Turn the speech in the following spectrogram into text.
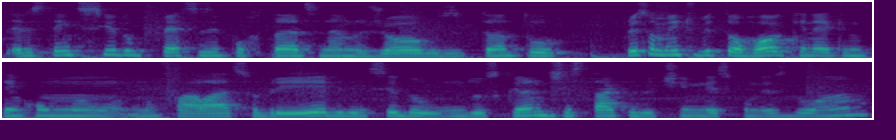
Eles têm sido peças importantes né, nos jogos, tanto principalmente o Vitor Roque, né, que não tem como não, falar sobre ele, tem sido um dos grandes destaques do time nesse começo do ano.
